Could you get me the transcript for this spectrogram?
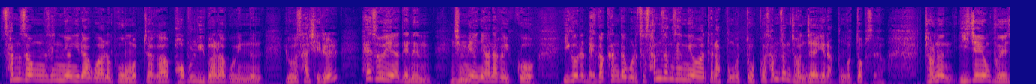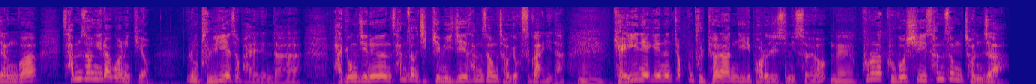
삼성생명이라고 하는 보험업자가 법을 위반하고 있는 요 사실을 해소해야 되는 측면이 하나가 있고 이거를 매각한다고 해서 삼성생명한테 나쁜 것도 없고 삼성전자에게 나쁜 것도 없어요. 저는 이재용 부회장과 삼성이라고 하는 기업 그럼 분리해서 봐야 된다. 박용진은 삼성 지킴이지 삼성 저격수가 아니다. 음. 개인에게는 조금 불편한 일이 벌어질 수는 있어요. 네. 그러나 그것이 삼성전자라고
